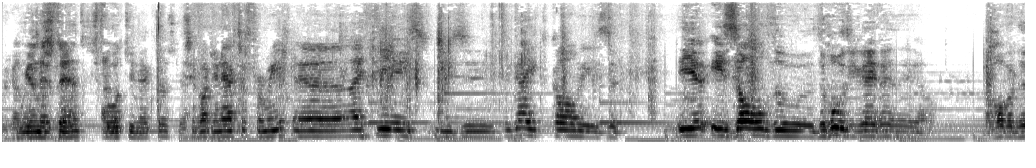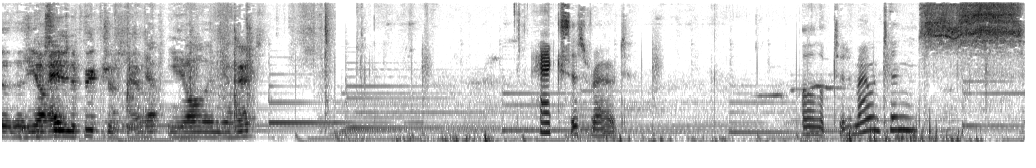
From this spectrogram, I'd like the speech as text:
Because we understand. It's 14 hectares. It's 14 hectares for me. Uh, I feel is, is uh, the guy called me is uh, he is all the the hood you have uh, you know, over the, the You your can see in the pictures, yeah. Yeah, he all in your head. Access road. All up to the mountains.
